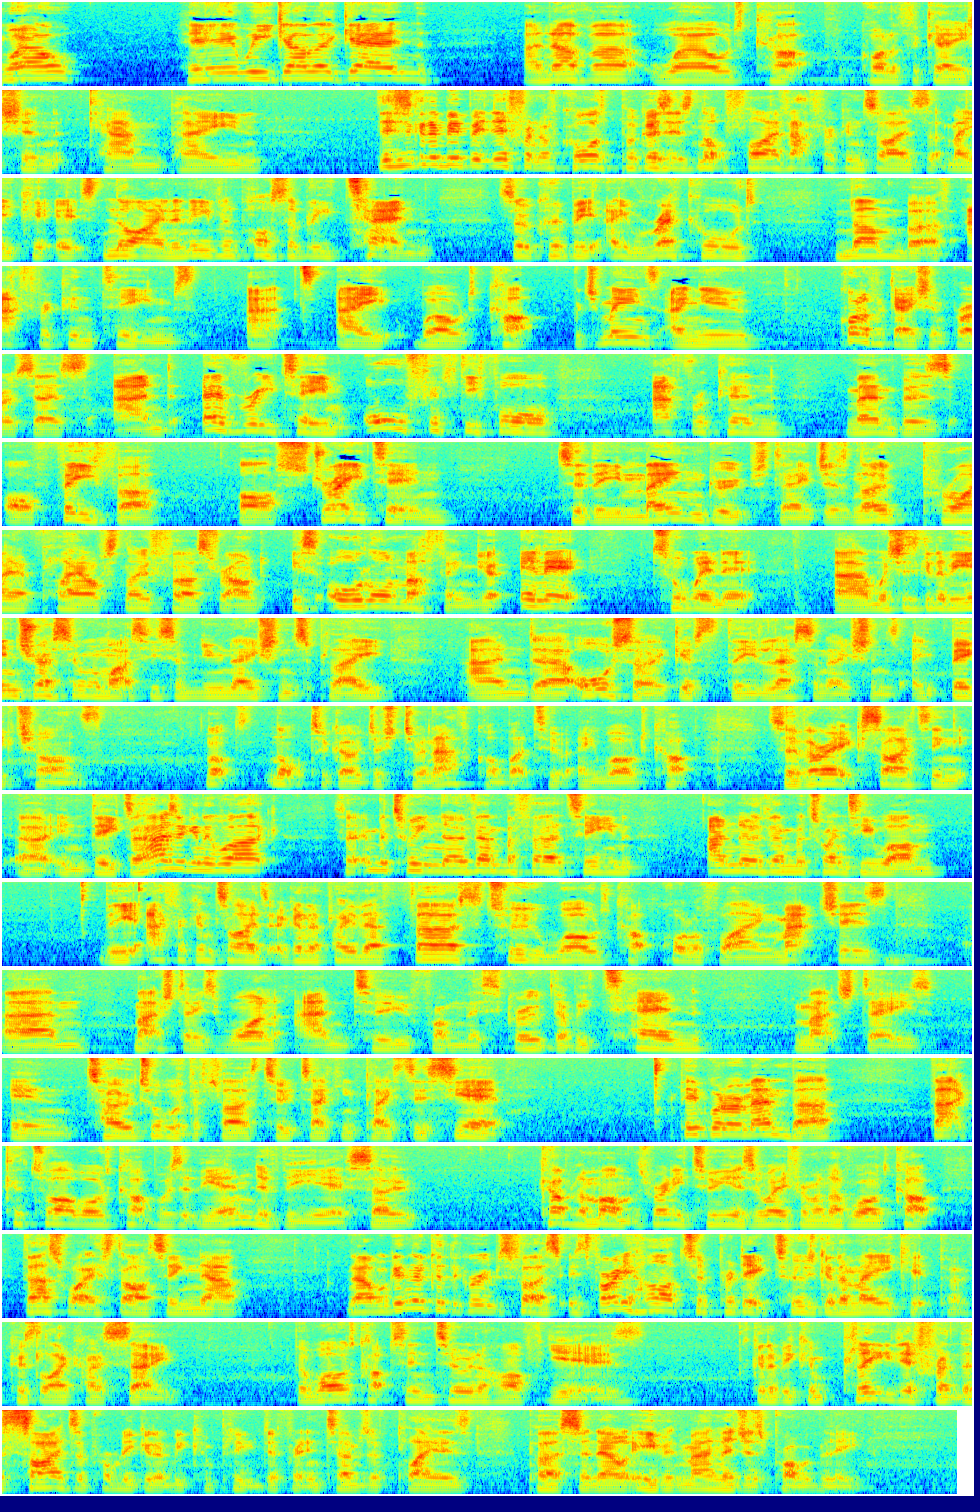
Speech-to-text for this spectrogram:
Well, here we go again. Another World Cup qualification campaign. This is going to be a bit different, of course, because it's not five African sides that make it, it's nine and even possibly ten. So it could be a record number of African teams at a World Cup, which means a new qualification process and every team, all 54 African members of FIFA are straight in to the main group stage. There's no prior playoffs, no first round. It's all or nothing. You're in it to win it, um, which is going to be interesting. We might see some new nations play, and uh, also it gives the lesser nations a big chance. Not, not to go just to an AFCON, but to a World Cup. So very exciting uh, indeed. So how's it going to work? So in between November 13 and November 21, the African sides are going to play their first two World Cup qualifying matches um, match days one and two from this group. There'll be 10 match days in total, with the first two taking place this year. People got to remember that Qatar World Cup was at the end of the year, so a couple of months, we're only two years away from another World Cup. That's why it's starting now. Now, we're going to look at the groups first. It's very hard to predict who's going to make it because, like I say, the World Cup's in two and a half years. It's going to be completely different. The sides are probably going to be completely different in terms of players, personnel, even managers, probably.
